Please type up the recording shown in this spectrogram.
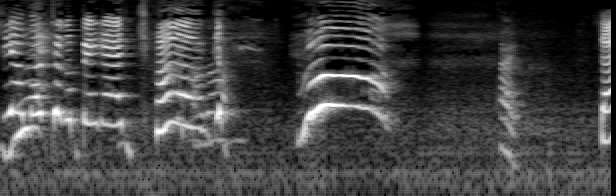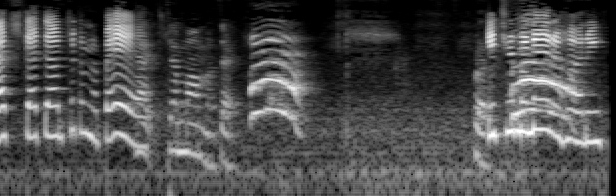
she almost took a big ass chunk. Hey, That's got down, took in the hey, bed. tell Mama there. Eat your banana, honey.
